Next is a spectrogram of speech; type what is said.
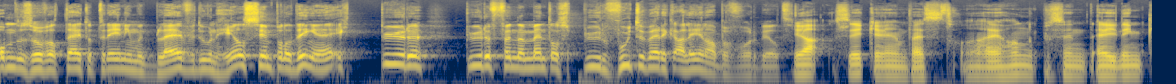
om de zoveel tijd op training moet blijven doen. Heel simpele dingen, echt pure, pure fundamentals, puur voetenwerk alleen al bijvoorbeeld. Ja, zeker en. Allee, 100%. En ik denk,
